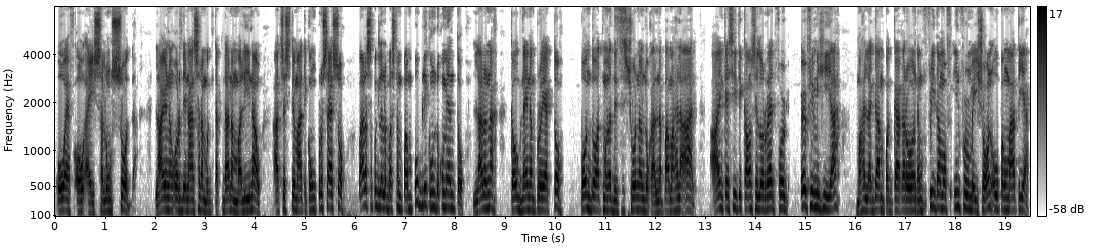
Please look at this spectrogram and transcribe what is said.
OFOA sa lungsod. Layo ng ordinansa na magtakda ng malinaw at sistematikong proseso para sa paglalabas ng pampublikong dokumento, lalo na kaugnay ng proyekto, pondo at mga desisyon ng lokal na pamahalaan. Ayon kay City Councilor Redford Erfi Mejia, mahalaga ang pagkakaroon ng freedom of information upang matiyak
